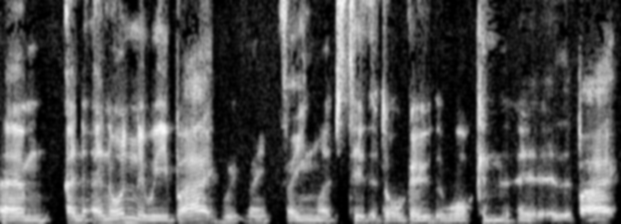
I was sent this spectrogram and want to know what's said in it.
Um, and, and on the way back, we went, fine, let's take the dog out the walk in the, uh, at the back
